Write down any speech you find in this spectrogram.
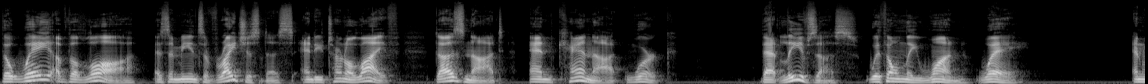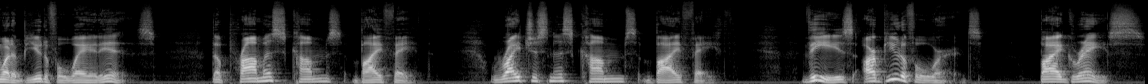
The way of the law as a means of righteousness and eternal life does not and cannot work. That leaves us with only one way. And what a beautiful way it is! The promise comes by faith. Righteousness comes by faith. These are beautiful words. By grace,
